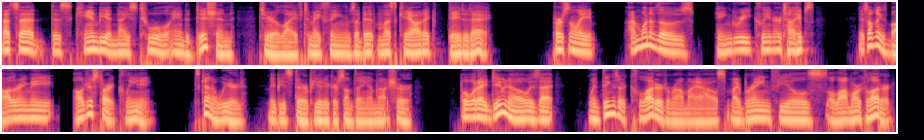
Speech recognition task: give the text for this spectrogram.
That said, this can be a nice tool and addition to your life to make things a bit less chaotic day to day. Personally, I'm one of those angry cleaner types. If something's bothering me, I'll just start cleaning. It's kind of weird. Maybe it's therapeutic or something, I'm not sure. But what I do know is that when things are cluttered around my house, my brain feels a lot more cluttered.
